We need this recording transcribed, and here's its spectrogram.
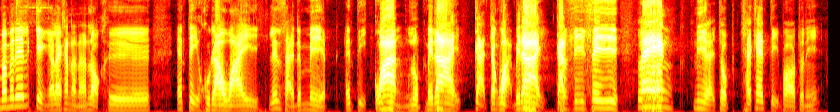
มันไม่ได้เก่งอะไรขนาดนั้นหรอก คือแอนติคูลดาวน์ไว เล่นสายดาเมจแอนติกว้าง หลบไม่ได้กะจังหวะไม่ได้ การซีซี แรง นี่แหละจบ ใช้แค่แอนติพอตัวนี้แต่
